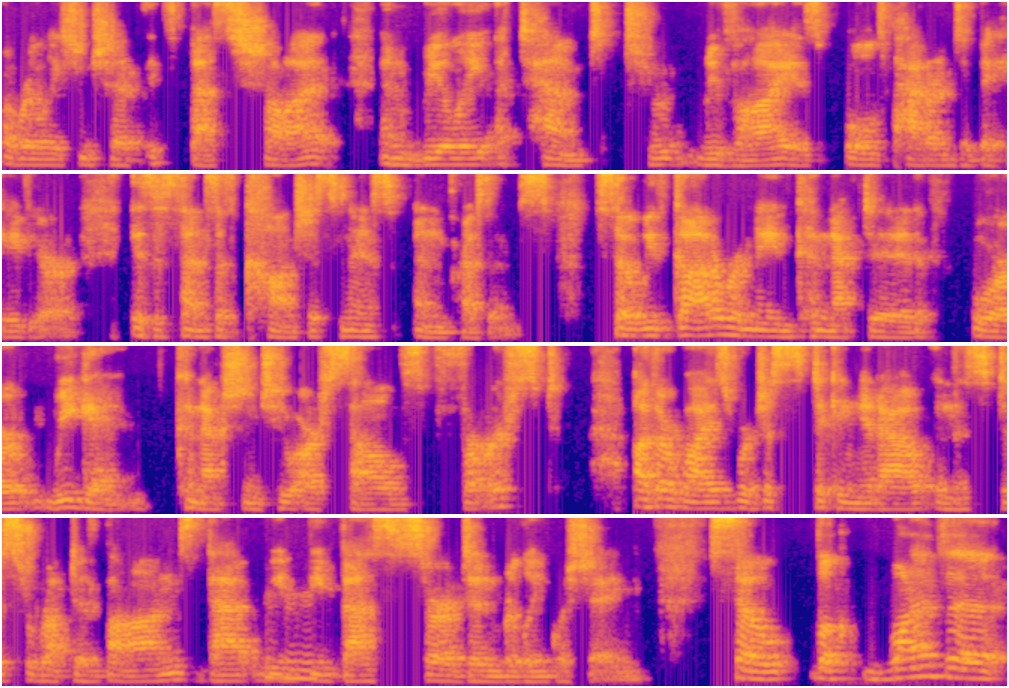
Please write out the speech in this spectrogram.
a relationship its best shot and really attempt to revise old patterns of behavior is a sense of consciousness and presence. So we've got to remain connected or regain connection to ourselves first Otherwise, we're just sticking it out in this disruptive bond that we'd Mhm. be best served in relinquishing. So, look, one of the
